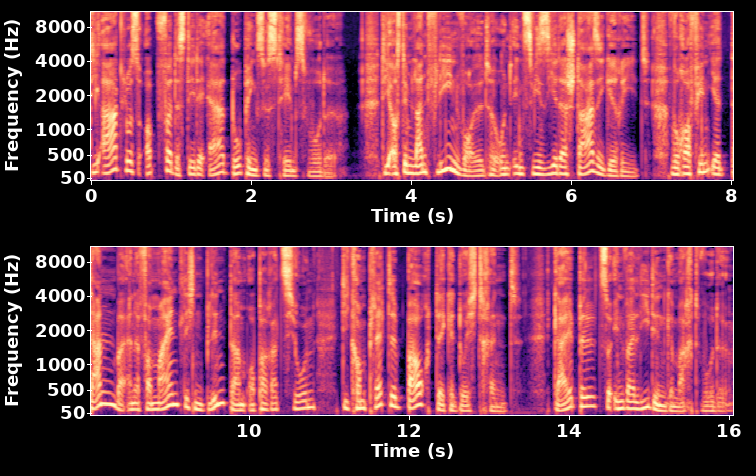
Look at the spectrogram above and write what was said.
die arglos Opfer des DDR-Dopingsystems wurde, die aus dem Land fliehen wollte und ins Visier der Stasi geriet, woraufhin ihr dann bei einer vermeintlichen Blinddarmoperation die komplette Bauchdecke durchtrennt, Geipel zur Invalidin gemacht wurde.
